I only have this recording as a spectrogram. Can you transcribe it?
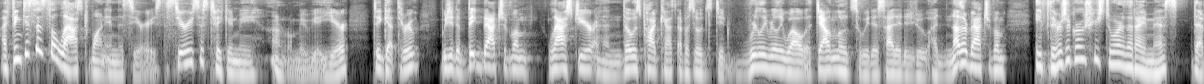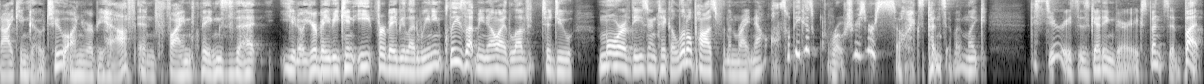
I think this is the last one in the series. The series has taken me, I don't know, maybe a year to get through. We did a big batch of them last year, and then those podcast episodes did really, really well with downloads. So we decided to do another batch of them. If there's a grocery store that I missed that I can go to on your behalf and find things that, you know, your baby can eat for baby led weaning, please let me know. I'd love to do more of these and take a little pause for them right now. Also, because groceries are so expensive. I'm like, this series is getting very expensive, but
